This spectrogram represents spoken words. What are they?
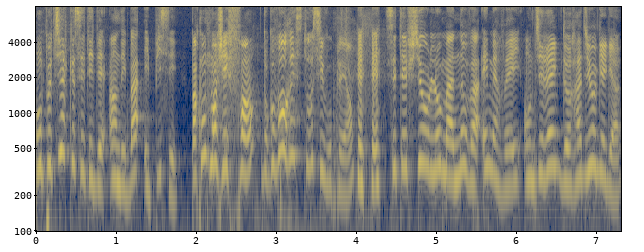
on peut dire que c'était un débat épicé. Par contre, moi j'ai faim, donc on va au resto s'il vous plaît. hein. c'était Fio, Loma, Nova et Merveille en direct de Radio Gaga.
